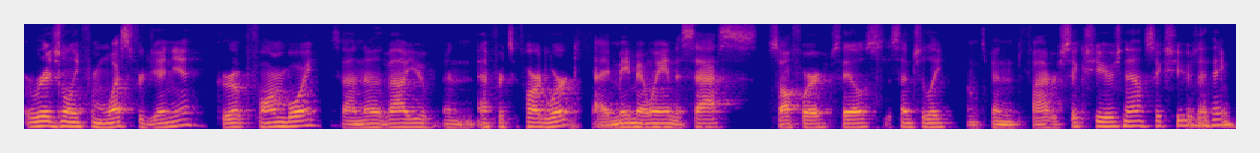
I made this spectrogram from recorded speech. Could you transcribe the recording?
Originally from West Virginia, grew up farm boy, so I know the value and efforts of hard work. I made my way into SaaS software sales essentially. It's been five or six years now, six years, I think.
